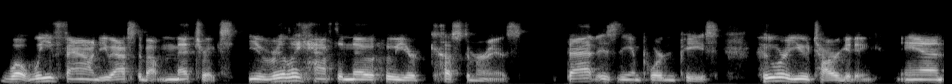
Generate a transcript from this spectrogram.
what we've found, you asked about metrics, you really have to know who your customer is. That is the important piece. Who are you targeting? And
